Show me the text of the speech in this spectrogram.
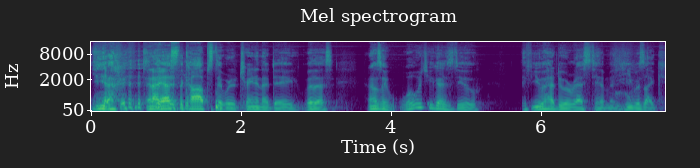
Yeah. and I asked the cops that were training that day with us, and I was like, what would you guys do if you had to arrest him and he was like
